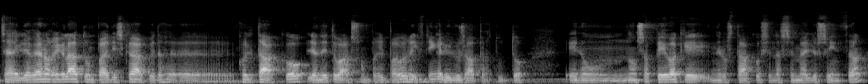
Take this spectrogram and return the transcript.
cioè gli avevano regalato un paio di scarpe da, eh, col tacco gli hanno detto va sono per il powerlifting e lui lo usava per tutto e non, non, sapeva che nello stacco si andasse meglio senza.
